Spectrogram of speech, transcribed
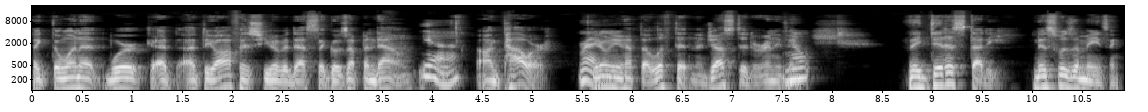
like the one at work at, at the office, you have a desk that goes up and down yeah, on power. right. You don't even have to lift it and adjust it or anything. no, They did a study. This was amazing.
